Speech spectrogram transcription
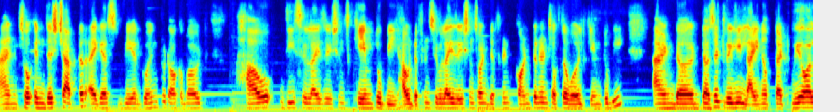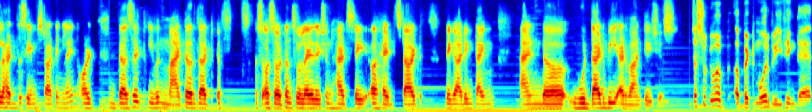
And so in this chapter i guess we are going to talk about how these civilizations came to be how different civilizations on different continents of the world came to be and uh, does it really line up that we all had the same starting line or does it even matter that if a certain civilization had say a head start regarding time and uh, would that be advantageous just to give a, a bit more briefing there,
